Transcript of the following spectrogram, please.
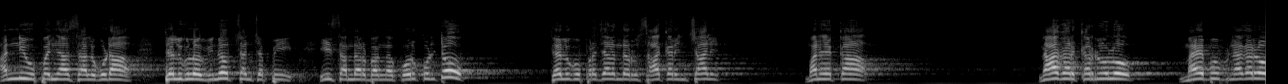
అన్ని ఉపన్యాసాలు కూడా తెలుగులో వినొచ్చు అని చెప్పి ఈ సందర్భంగా కోరుకుంటూ తెలుగు ప్రజలందరూ సహకరించాలి. మన యొక్క నాగర్ కర్నూలు మహబూబ్ నగరు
